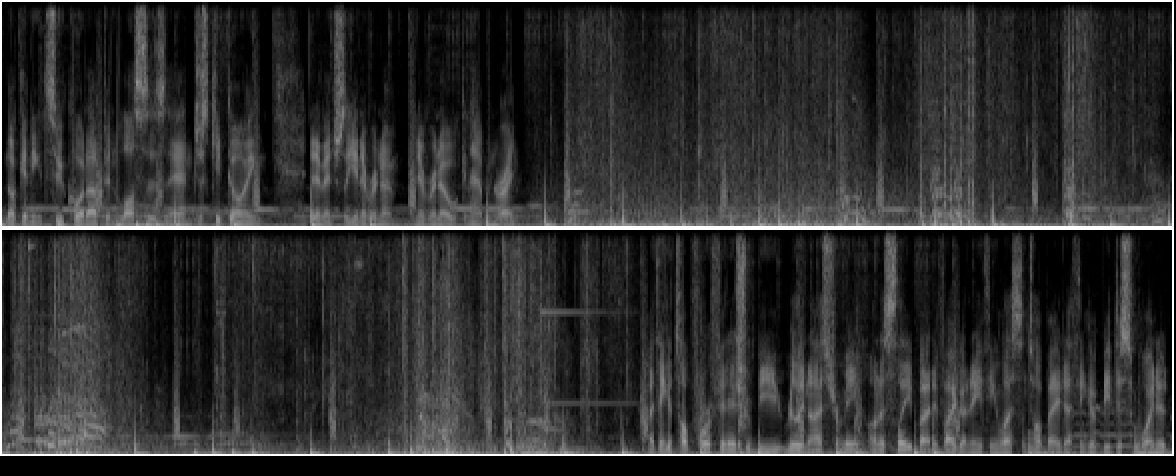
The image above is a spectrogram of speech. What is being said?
not getting too caught up in losses and just keep going and eventually you never know. You never know what can happen, right? I think a top 4 finish would be really nice for me, honestly, but if I got anything less than top 8, I think I'd be disappointed.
